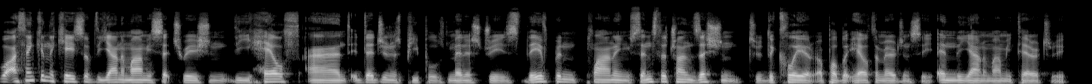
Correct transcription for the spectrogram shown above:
Well, I think in the case of the Yanomami situation, the health and indigenous peoples ministries, they've been planning since the transition to declare a public health emergency in the Yanomami territory.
